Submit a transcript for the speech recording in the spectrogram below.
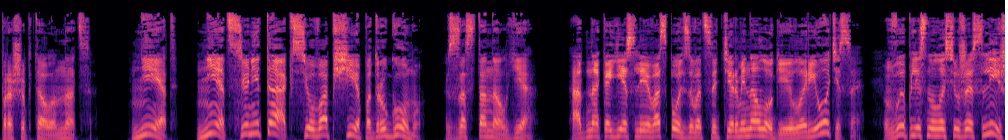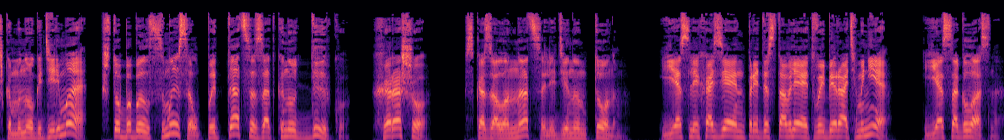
прошептала Наца. «Нет, нет, все не так, все вообще по-другому!» Застонал я. Однако, если воспользоваться терминологией Лариотиса, выплеснулось уже слишком много дерьма, чтобы был смысл пытаться заткнуть дырку. «Хорошо», — сказала Наца ледяным тоном. «Если хозяин предоставляет выбирать мне, я согласна».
